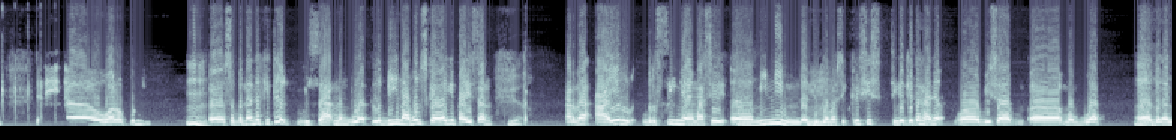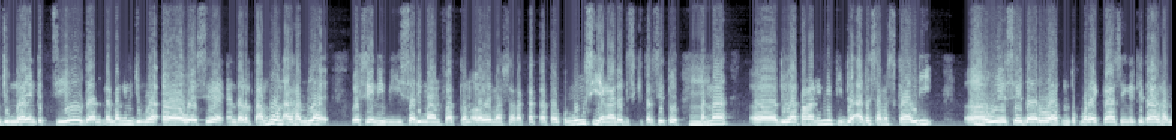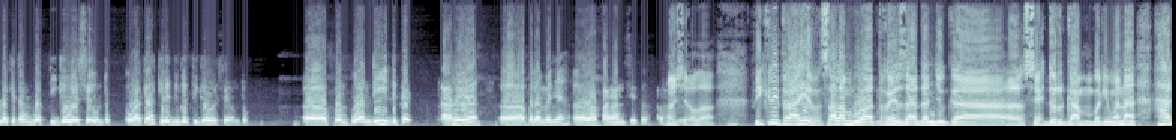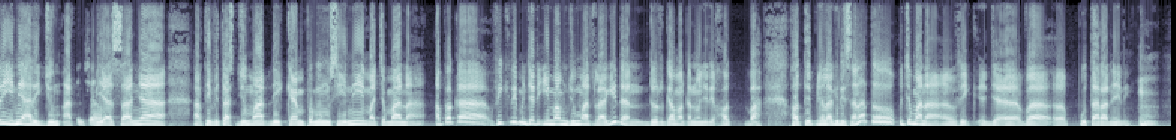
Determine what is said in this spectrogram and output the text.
Jadi uh, walaupun hmm. uh, sebenarnya kita bisa membuat lebih, namun sekali lagi Pak Isan. Yeah karena air bersihnya yang masih uh, minim dan hmm. juga masih krisis sehingga kita hanya uh, bisa uh, membuat uh, dengan jumlah yang kecil dan memang ini jumlah uh, eh, WC yang darurat namun alhamdulillah WC ini bisa dimanfaatkan oleh masyarakat atau pengungsi yang ada di sekitar situ hmm. karena uh, di lapangan ini tidak ada sama sekali uh, hmm. WC darurat untuk mereka sehingga kita alhamdulillah kita membuat tiga WC untuk laki-laki dan juga tiga WC untuk uh, perempuan di dekat area hmm uh, apa namanya uh, lapangan situ. Masya Allah. Fikri terakhir, salam buat Reza dan juga uh, Syekh Durgam. Bagaimana hari ini hari Jumat? Biasanya aktivitas Jumat di kamp pengungsi ini macam mana? Apakah Fikri menjadi imam Jumat lagi dan Durgam akan menjadi khotbah khotibnya lagi di sana atau macam mana Fik, apa, putaran ini?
